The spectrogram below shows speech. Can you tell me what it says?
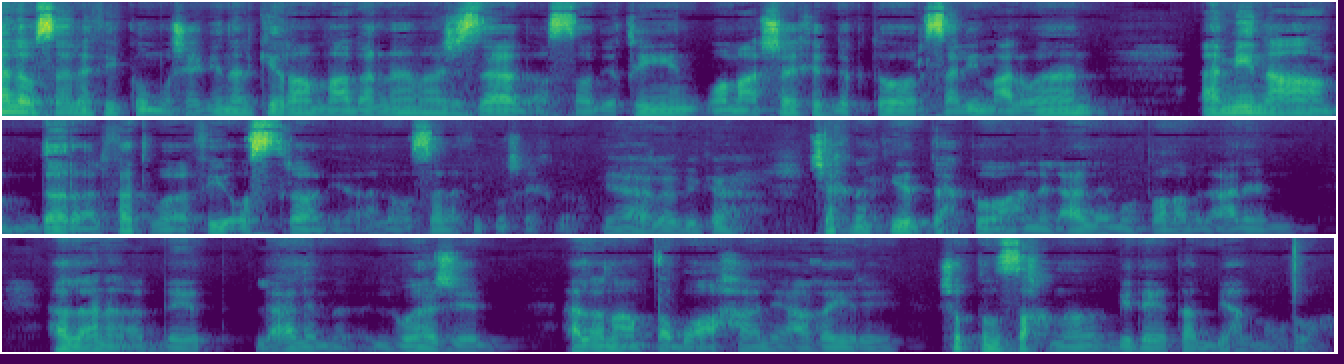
أهلا وسهلا فيكم مشاهدينا الكرام مع برنامج زاد الصادقين ومع الشيخ الدكتور سليم علوان أمين عام دار الفتوى في أستراليا. أهلا وسهلا فيكم شيخنا. يا هلا بك. شيخنا كثير بتحكوا عن العلم وطلب العلم. هل أنا أديت العلم الواجب؟ هل أنا عم طبعه على حالي على غيري؟ شو بتنصحنا بداية بهالموضوع؟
